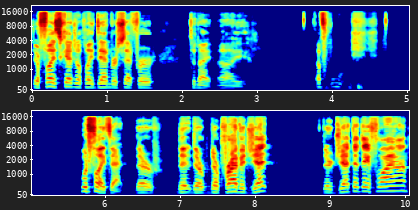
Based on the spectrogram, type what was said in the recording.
their flight schedule play Denver set for tonight. Uh, what flight's that? Their their their, their private jet, their jet that they fly on.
